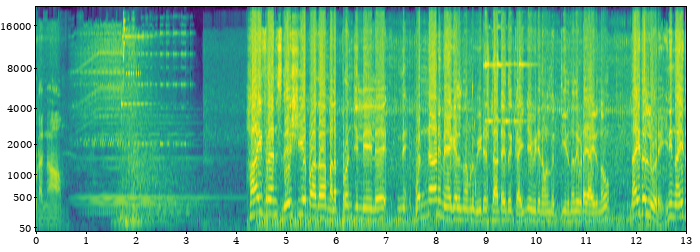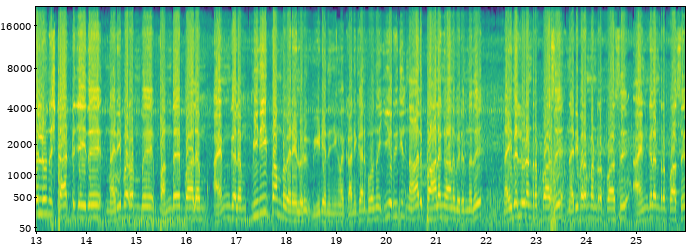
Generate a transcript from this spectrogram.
തുടങ്ങാം. ഹായ് ഫ്രണ്ട്സ് ദേശീയപാത മലപ്പുറം ജില്ലയിലെ പൊന്നാണി മേഖലയിൽ നിന്ന് നമ്മൾ വീഡിയോ സ്റ്റാർട്ട് ചെയ്ത് കഴിഞ്ഞ വീഡിയോ നമ്മൾ നിർത്തിയിരുന്നത് ഇവിടെയായിരുന്നു നൈതല്ലൂർ ഇനി നൈതല്ലൂർ നിന്ന് സ്റ്റാർട്ട് ചെയ്ത് നരിപറമ്പ് പന്തേപ്പാലം അയംകലം മിനി പമ്പ് വരെയുള്ള ഒരു വീഡിയോ നിങ്ങളെ കാണിക്കാൻ പോകുന്നത് ഈ റീജിൽ നാല് പാലങ്ങളാണ് വരുന്നത്. Naithallur underpass Naripparamb underpass Ayankal underpass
